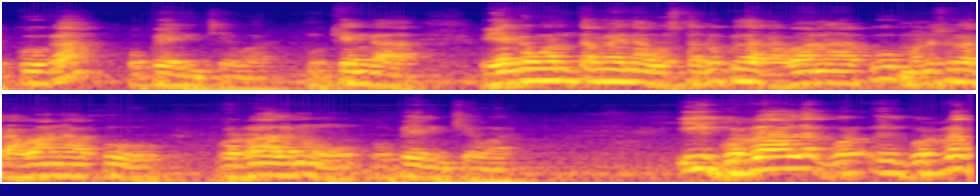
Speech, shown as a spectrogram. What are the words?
ఎక్కువగా ఉపయోగించేవారు. ముఖ్యంగా వేగవంతమైన సరుకుల రవాణాకు మనుషుల రవాణాకు గుర్రాలను ఉపయోగించేవారు. ఈ గుర్రాల గుర్ర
